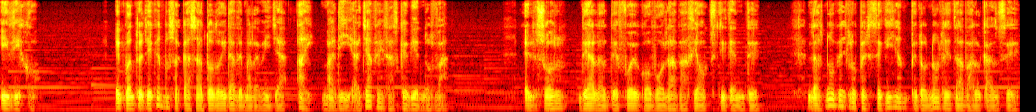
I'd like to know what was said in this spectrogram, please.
y dijo, «En cuanto lleguemos a casa todo irá de maravilla. ¡Ay, María, ya verás qué bien nos va!» El sol de alas de fuego volaba hacia occidente. Las nubes lo perseguían pero no le daba alcance,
